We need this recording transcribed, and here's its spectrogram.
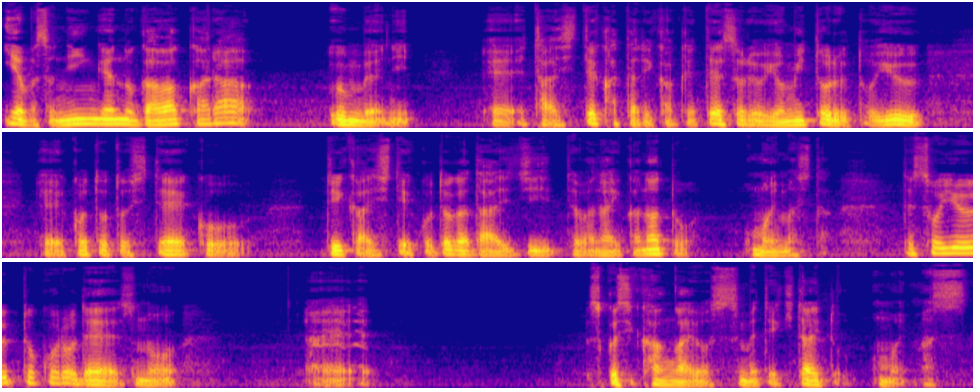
いわばその人間の側から運命に、え、対して語りかけてそれを読み取るという、え、こととしてこう理解していくことが大事ではないかなと思いました。でそういうところでその、えー少し考えを進めていきたいと思います。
